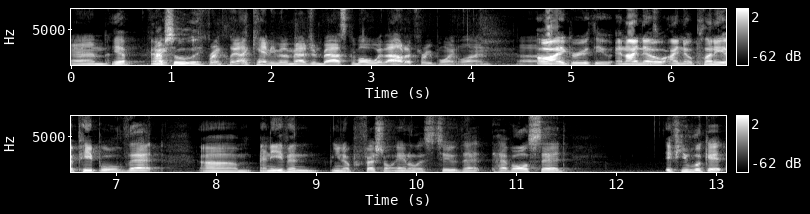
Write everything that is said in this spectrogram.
And yep, frank- absolutely. Frankly, I can't even imagine basketball without a three point line. Uh, oh, I agree with you, and I know I know plenty of people that, um, and even you know professional analysts too that have all said, if you look at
